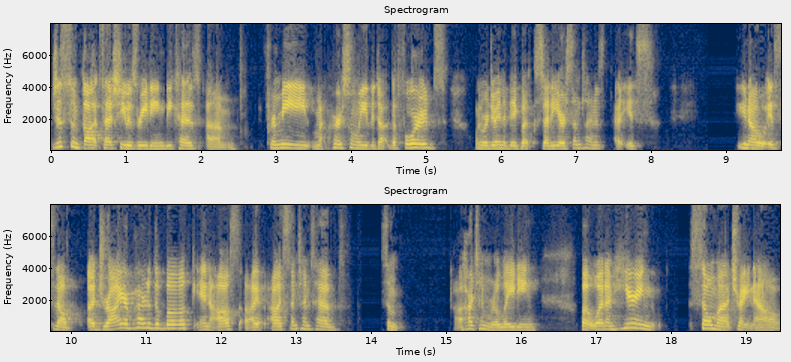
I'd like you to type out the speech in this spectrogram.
just some thoughts as she was reading, because um, for me, my, personally, the the Fords, when we're doing the big book study, or sometimes uh, it's, you know, it's the a drier part of the book, and also I, I sometimes have some a hard time relating. But what I'm hearing so much right now,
